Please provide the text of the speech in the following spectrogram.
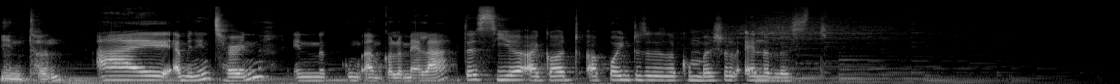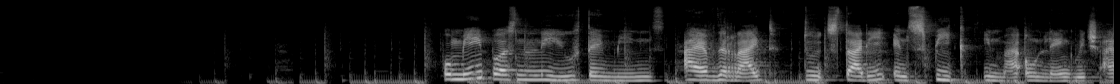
intern. I am an intern in um, Kolomela. This year I got appointed as a commercial analyst. For me personally, Youth Day means I have the right to study and speak in my own language I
